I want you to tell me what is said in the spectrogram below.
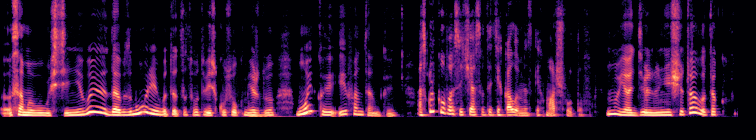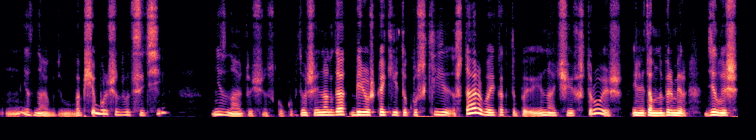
э, самого устья Невы, до взморья, вот этот вот весь кусок между Мойкой и Фонтанкой. А сколько у вас сейчас вот этих коломенских маршрутов? Ну, я отдельно не считала, так, не знаю, вообще больше 20. Не знаю точно сколько, потому что иногда берешь какие-то куски старого и как-то иначе их строишь. Или там, например, делаешь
